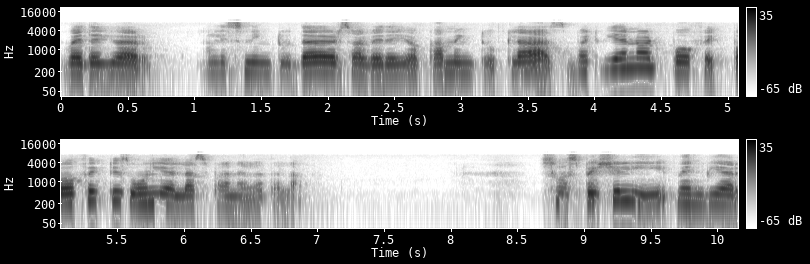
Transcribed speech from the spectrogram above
whether you are listening to this or whether you're coming to class but we are not perfect perfect is only allah subhanahu wa ta'ala so especially when we are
